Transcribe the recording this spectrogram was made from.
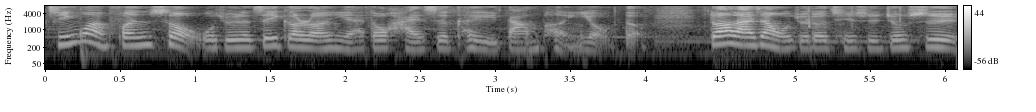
尽管分手，我觉得这个人也都还是可以当朋友的。对他来讲，我觉得其实就是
